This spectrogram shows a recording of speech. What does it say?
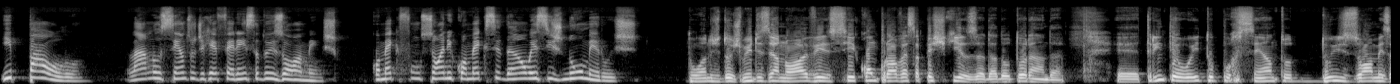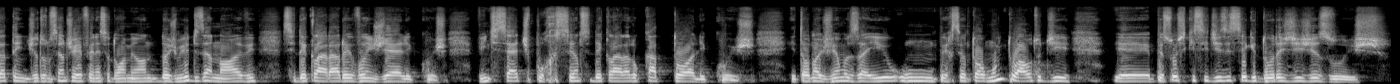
E Paulo, lá no Centro de Referência dos Homens, como é que funciona e como é que se dão esses números? No ano de 2019 se comprova essa pesquisa da doutoranda. É, 38% dos homens atendidos no Centro de Referência do Homem no ano de 2019 se declararam evangélicos, 27% se declararam católicos. Então nós vemos aí um percentual muito alto de é, pessoas que se dizem seguidoras de Jesus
